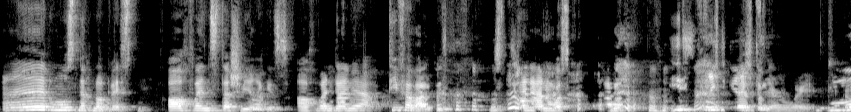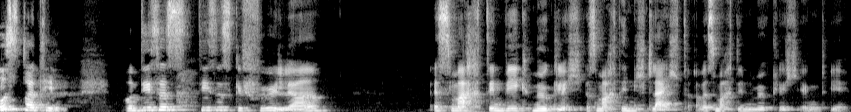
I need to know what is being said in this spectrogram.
äh, du musst nach Nordwesten, auch wenn es da schwierig ist, auch wenn dann ja. tiefer Wald ist. Du musst keine Ahnung was, aber ist die richtige Richtung. Du musst dorthin. Und dieses, dieses Gefühl, ja, es macht den Weg möglich. Es macht ihn nicht leicht, aber es macht ihn möglich irgendwie.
